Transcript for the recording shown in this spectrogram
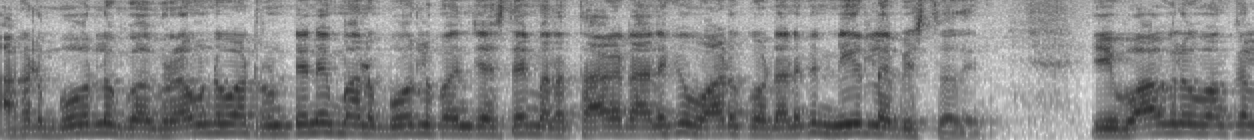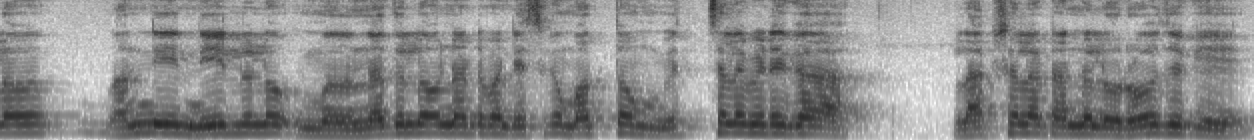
అక్కడ బోర్లు గ్రౌండ్ వాటర్ ఉంటేనే మన బోర్లు పనిచేస్తాయి. మన తాగడానికి వాడుకోవడానికి నీరు లభిస్తుంది. ఈ వాగులు వంకలు అన్ని నీళ్ళలో నదుల్లో ఉన్నటువంటి ఇసుక మొత్తం విచ్చలవిడిగా లక్షల టన్నులు రోజుకి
